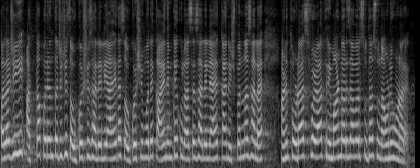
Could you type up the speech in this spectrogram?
बालाजी आतापर्यंतची जी चौकशी झालेली आहे त्या चौकशीमध्ये काय नेमके खुलासे झालेले आहेत काय निष्पन्न झालंय आणि थोड्याच वेळात रिमांड अर्जावर सुद्धा सुनावणी होणार आहे.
